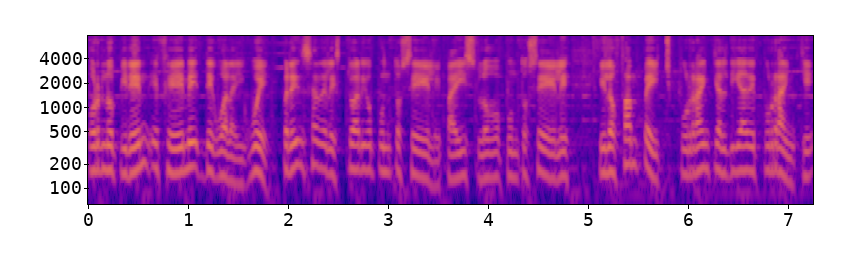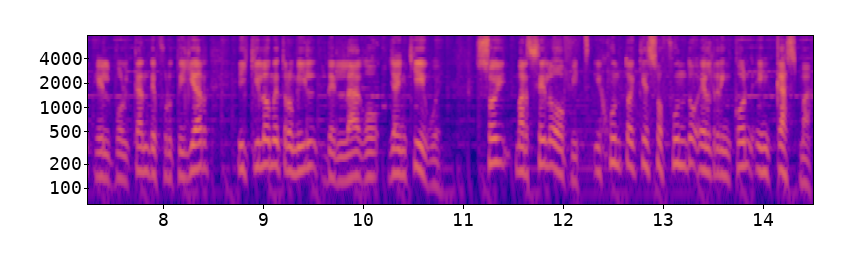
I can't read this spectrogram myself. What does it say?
Hornopirén FM de Gualaigüe, Prensa del Estuario.cl, Paíslobo.cl y los fanpage Purranque al Día de Purranque, El Volcán de Frutillar y Kilómetro Mil del Lago Yanquihue. Soy Marcelo Opitz y junto a Queso Fundo El Rincón en Casma,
